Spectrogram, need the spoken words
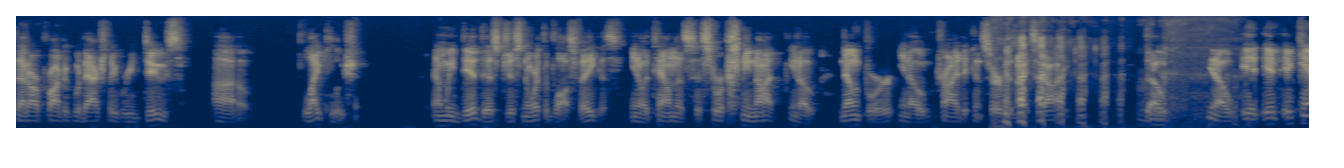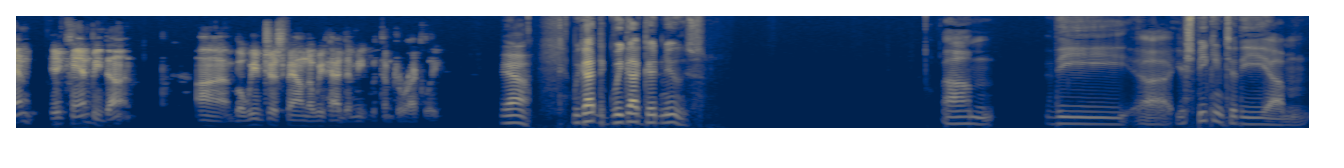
that our product would actually reduce uh, light pollution. And we did this just north of Las Vegas, you know, a town that's historically not, you know, known for, you know, trying to conserve the night sky. so, you know, it, it, it can it can be done, uh, but we've just found that we've had to meet with them directly. Yeah, we got we got good news. Um, the uh, you're speaking to the um,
